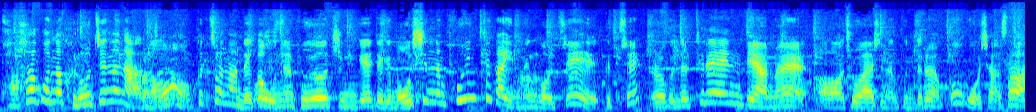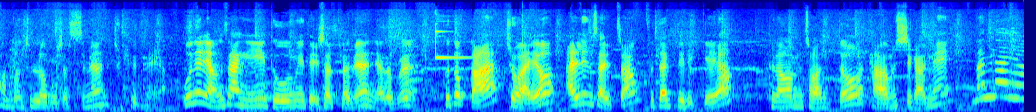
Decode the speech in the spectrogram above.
과하거나 그러지는 않아. 맞아요. 그렇잖아. 네. 내가 멋있어요. 오늘 보여준 게 되게 멋있는 포인트가 있는 아. 거지. 그치? 여러분들 트렌디함을 어, 좋아하시는 분들은 꼭 오셔서 한번 둘러보셨으면 좋겠네요. 오늘 영상이 도움이 되셨다면 여러분 구독과 좋아요, 알림 설정 부탁드릴게요. 그럼 전 또 다음 시간에 만나요.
